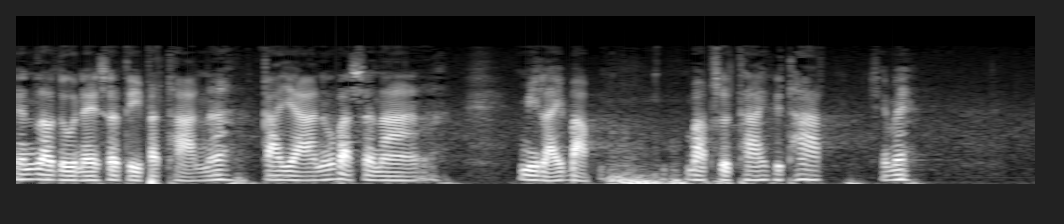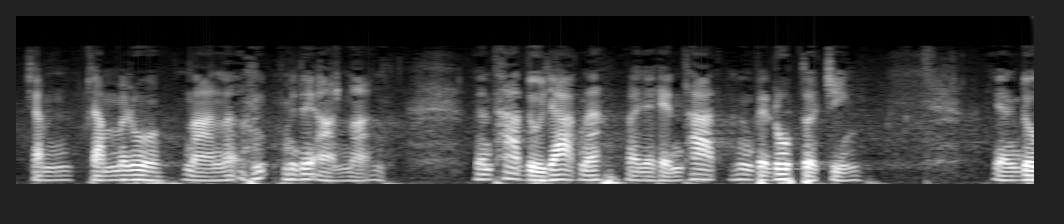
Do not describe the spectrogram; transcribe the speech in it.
งั้นเราดูในสติปัฏฐานนะกายานุปัสสนา มีหลายบับ บับสุดท้ายคือธาตุใช่ไหมจำจำไม่รู้นานแล้ว ไม่ได้อ่านนาน งั้นธาตุดูยากนะเราจะเห็นธาตุเพิ่งเป็นรูปตัวจริง อย่างดู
